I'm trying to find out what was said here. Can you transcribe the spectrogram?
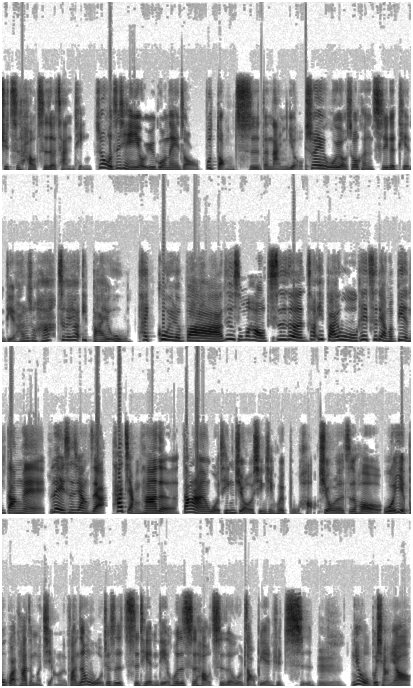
去吃好吃的餐厅。所以我之前也有遇过那种不懂吃的男友，所以我有时候可能吃一个甜点，他就说：“哈，这个要一百五，太贵了吧？这有什么好吃的？你知道一百五可以吃两个便当哎，类似这样子啊。”他讲他的。当然，我听久了心情会不好。久了之后，我也不管他怎么讲了，反正我就是吃甜点或是吃好吃的，我找别人去吃。嗯，因为我不想要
